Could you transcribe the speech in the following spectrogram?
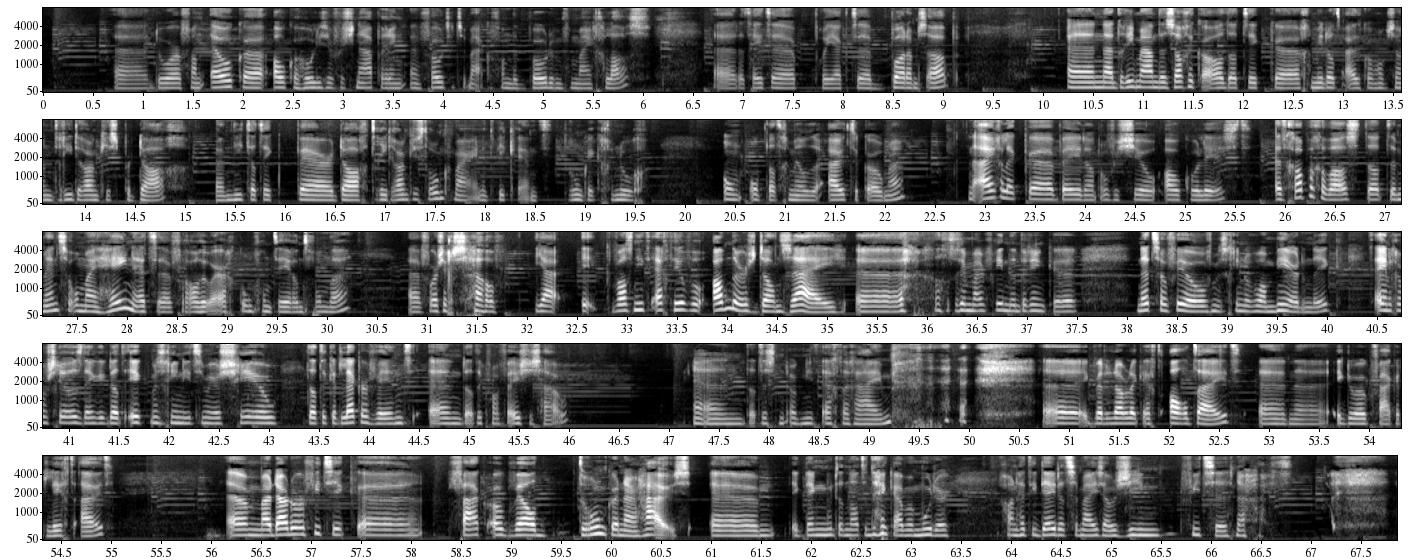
Door van elke alcoholische versnapering een foto te maken van de bodem van mijn glas. Uh, dat heette project Bottoms Up. En na drie maanden zag ik al dat ik gemiddeld uitkwam op zo'n drie drankjes per dag. niet dat ik per dag drie drankjes dronk, maar in het weekend dronk ik genoeg om op dat gemiddelde uit te komen. En eigenlijk ben je dan officieel alcoholist. Het grappige was dat de mensen om mij heen het vooral heel erg confronterend vonden. Voor zichzelf. Ja, ik was niet echt heel veel anders dan zij. Uh, als in mijn vrienden drinken net zoveel of misschien nog wel meer dan ik. Het enige verschil is denk ik dat ik misschien iets meer schreeuw dat ik het lekker vind en dat ik van feestjes hou. En dat is ook niet echt een geheim. ik ben er namelijk echt altijd. En ik doe ook vaak het licht uit. Um, maar daardoor fiets ik vaak ook wel dronken naar huis. Um, ik denk, moet dan altijd denken aan mijn moeder. Gewoon het idee dat ze mij zou zien fietsen naar huis.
